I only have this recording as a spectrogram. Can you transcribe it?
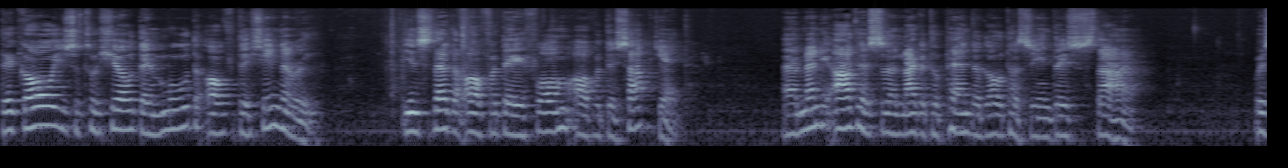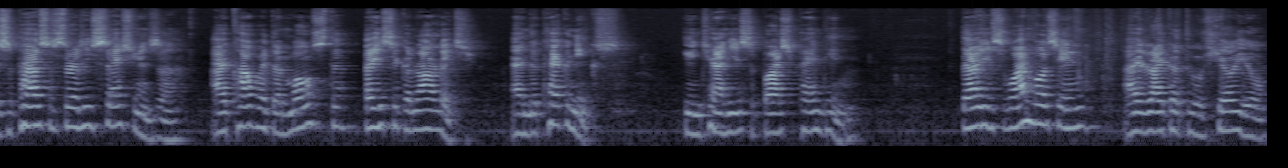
The goal is to show the mood of the scenery instead of the form of the subject. Many artists like to paint the lotus in this style. With the past 30 sessions, uh, I covered the most basic knowledge and techniques in Chinese brush painting. There is one more thing I'd like to show you,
